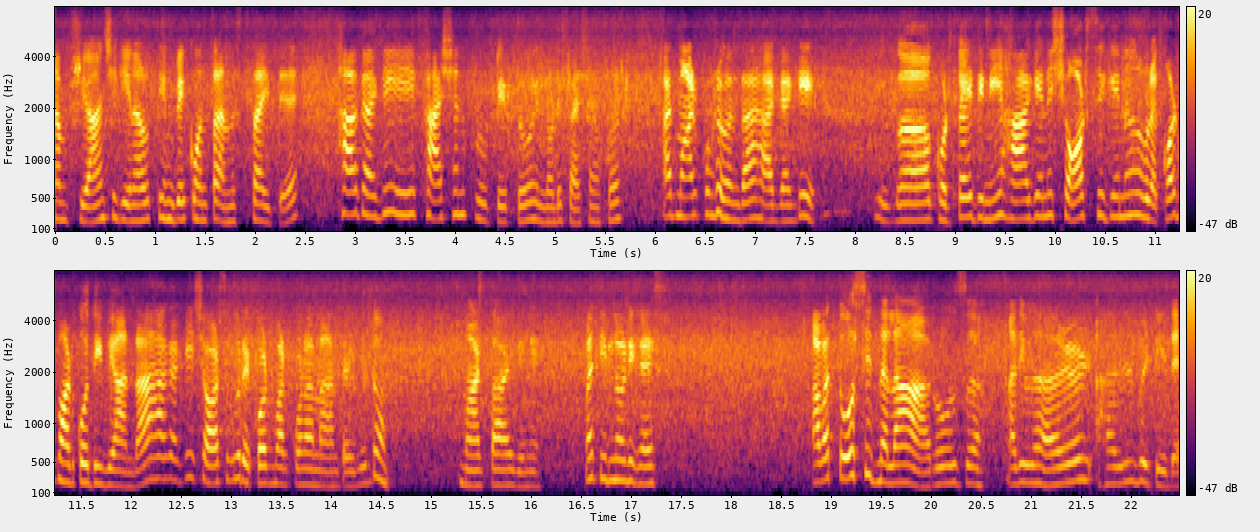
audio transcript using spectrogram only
ನಮ್ಮ ಶ್ರೇಯಾಂಶಿಗೆ ಏನಾದ್ರು ತಿನ್ನಬೇಕು ಅಂತ ಅನಿಸ್ತಾ ಐತೆ ಹಾಗಾಗಿ ಫ್ಯಾಷನ್ ಫ್ರೂಟ್ ಇತ್ತು. ಇಲ್ಲಿ ನೋಡಿ ಫ್ಯಾಷನ್ ಫ್ರೂಟ್. ಅದು ಮಾಡಿಕೊಡು ಅಂದ. ಹಾಗಾಗಿ ಈಗ ಕೊಡ್ತಾ ಇದ್ದೀನಿ. ಹಾಗೇ ಶಾರ್ಟ್ಸಿಗೇನು ರೆಕಾರ್ಡ್ ಮಾಡ್ಕೋದಿವ್ಯ ಅಂದ. ಹಾಗಾಗಿ ಶಾರ್ಟ್ಸ್ಗೂ ರೆಕಾರ್ಡ್ ಮಾಡ್ಕೊಳೋಣ ಅಂತ ಹೇಳ್ಬಿಟ್ಟು ಮಾಡ್ತಾ ಇದ್ದೀನಿ. ಮತ್ತು ಇಲ್ಲಿ ನೋಡಿ ಗೈಸ್ ಅವತ್ತು ತೋರಿಸಿದ್ನಲ್ಲ ರೋಸ್. ಅದು ಇವಾಗ ಹರಳ್ ಹರಳ್ಬಿಟ್ಟಿದೆ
